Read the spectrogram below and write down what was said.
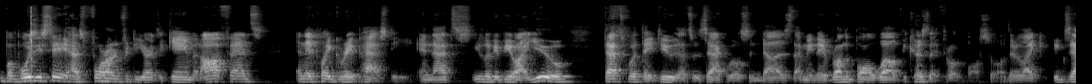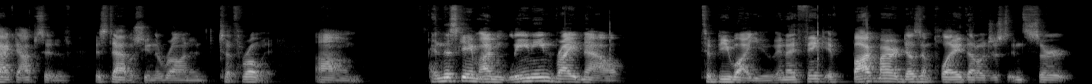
but Boise State has 450 yards a game in offense, and they play great pass D. And that's you look at BYU, that's what they do. That's what Zach Wilson does. I mean, they run the ball well because they throw the ball so well. They're like exact opposite of establishing the run and to throw it. Um, in this game, I'm leaning right now to BYU, and I think if Bachmeier doesn't play, that'll just insert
